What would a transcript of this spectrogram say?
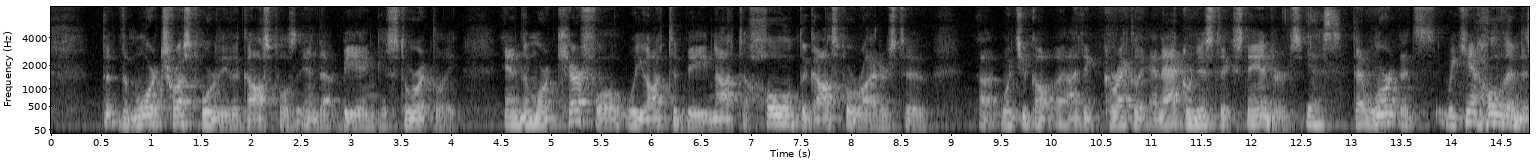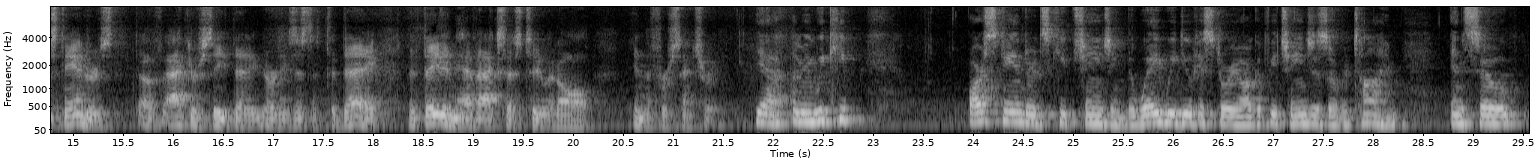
the, the more trustworthy the Gospels end up being historically, and the more careful we ought to be not to hold the gospel writers to uh, what you call, I think correctly, anachronistic standards. Yes. That weren't. That's we can't hold them to standards of accuracy that are in existence today that they didn't have access to at all in the first century. Yeah, I mean, we keep our standards keep changing. The way we do historiography changes over time, and so,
